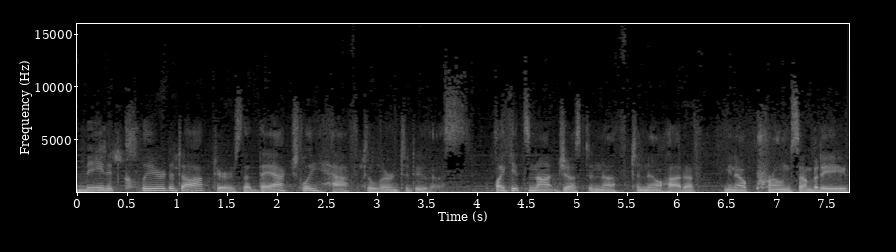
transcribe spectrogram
made it clear to doctors that they actually have to learn to do this. Like it's not just enough to know how to, you know, prone somebody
